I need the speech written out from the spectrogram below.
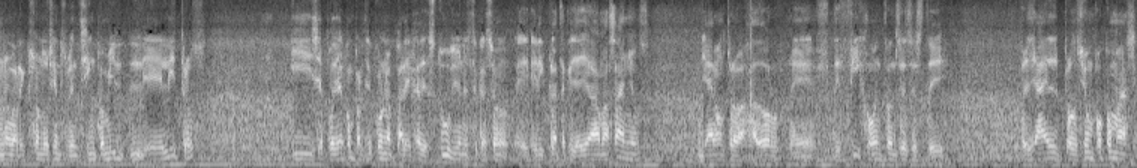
una barrica son 225 mil eh, litros, y se podía compartir con una pareja de estudio, en este caso eh, Eric Plata, que ya llevaba más años, ya era un trabajador eh, de fijo, entonces este pues ya él producía un poco más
